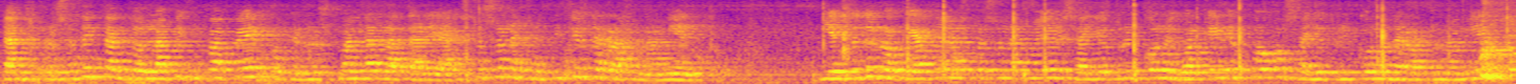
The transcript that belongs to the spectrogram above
tanto, los hacen tanto en lápiz y papel porque nos mandan la tarea. Estos son ejercicios de razonamiento. Y entonces lo que hacen las personas mayores, hay otro icono, igual que hay de juegos, hay otro icono de razonamiento,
